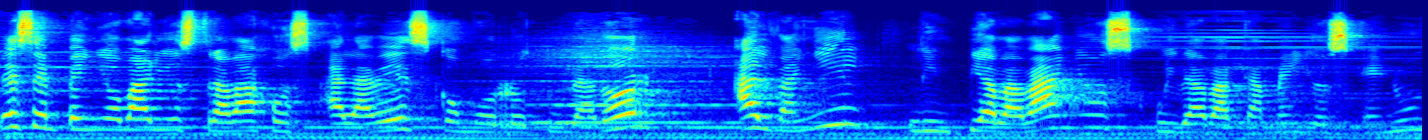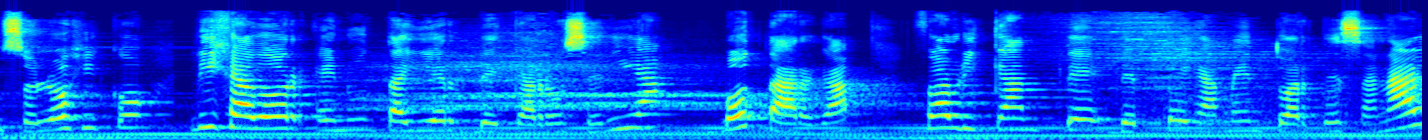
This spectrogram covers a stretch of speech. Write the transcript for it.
Desempeñó varios trabajos a la vez como rotulador, albañil, limpiaba baños, cuidaba camellos en un zoológico, lijador en un taller de carrocería, botarga, fabricante de pegamento artesanal,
